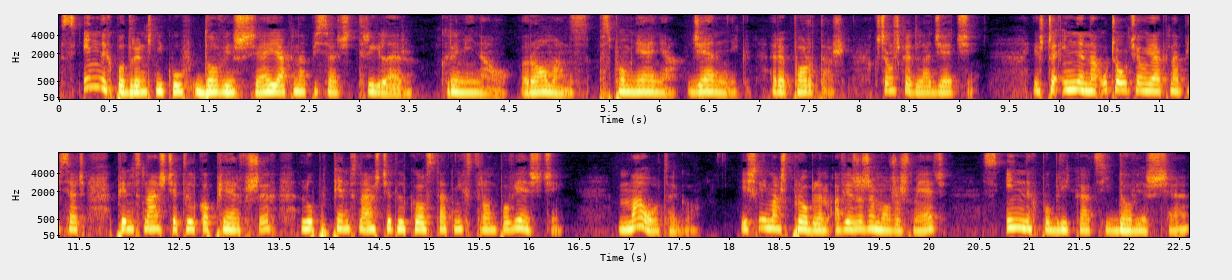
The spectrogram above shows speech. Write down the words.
Z innych podręczników dowiesz się, jak napisać thriller, kryminał, romans, wspomnienia, dziennik, reportaż, książkę dla dzieci. Jeszcze inne nauczą cię, jak napisać 15 tylko pierwszych lub 15 tylko ostatnich stron powieści. Mało tego. Jeśli masz problem, a wierzę, że możesz mieć, z innych publikacji dowiesz się,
